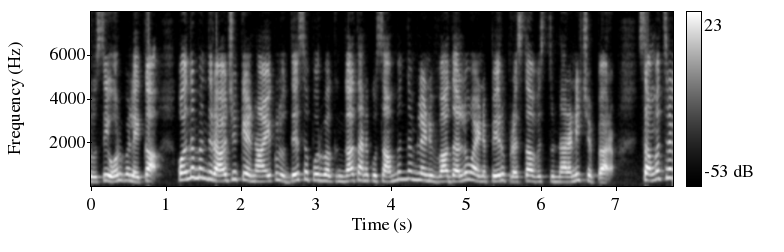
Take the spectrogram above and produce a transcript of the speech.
చూసి ఓర్వలేక కొంతమంది రాజకీయ నాయకులు ఉద్దేశపూర్వకంగా తనకు సంబంధం లేని వివాదాల్లో ఆయన పేరు ప్రస్తావిస్తున్నారని చెప్పారు. సంవత్సర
